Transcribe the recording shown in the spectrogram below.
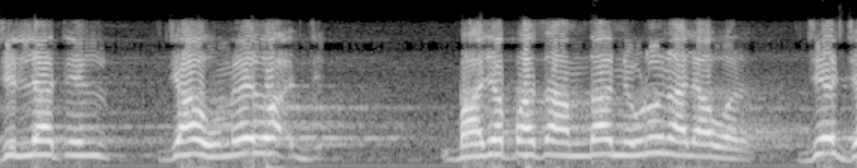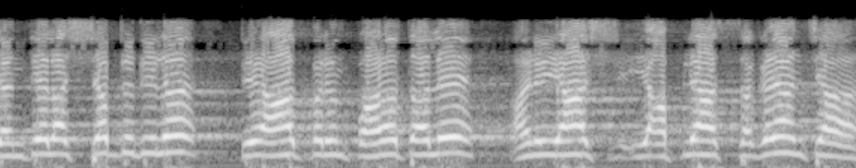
जिल्ह्यातील ज्या उमेदवार भाजपाचा आमदार निवडून आल्यावर जे जनतेला शब्द दिलं ते आजपर्यंत पाळत आले आणि या या आपल्या सगळ्यांच्या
